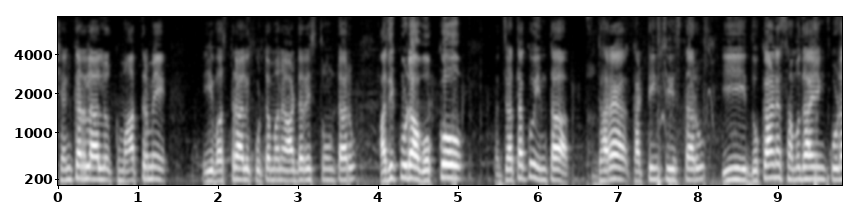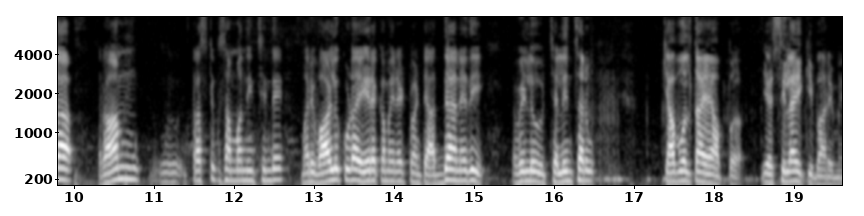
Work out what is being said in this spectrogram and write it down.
శంకర్లాల్కు మాత్రమే ఈ వస్త్రాలు కుట్టమని ఆర్డర్ ఇస్తూ ఉంటారు. అది కూడా ఒక్కో జతకు ఇంత ధర కట్టించి ఇస్తారు ఈ దుకాణ సముదాయం కూడా రామ్ ట్రస్ట్కి సంబంధించిందే మరి వాళ్ళు కూడా ఏ రకమైనటువంటి అద్దె అనేది వీళ్ళు చెల్లించరు क्या बोलता है आप ये सिलाई के बारे में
